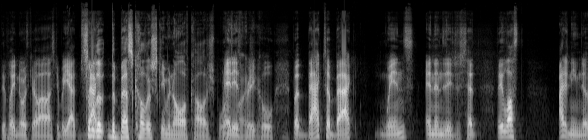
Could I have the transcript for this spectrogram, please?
They played North Carolina last year, but yeah, Some back- of the, the best color scheme in all of college sports. it is pretty you. cool. But back to back wins, and then they just had they lost. I didn't even know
